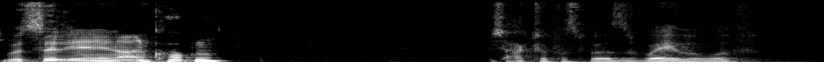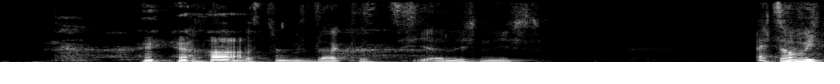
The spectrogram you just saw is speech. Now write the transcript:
Würdest du dir den angucken? Sharktopus vs. Whalewolf? Ja. was du gesagt hast, sicherlich nicht. Als ob ich,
